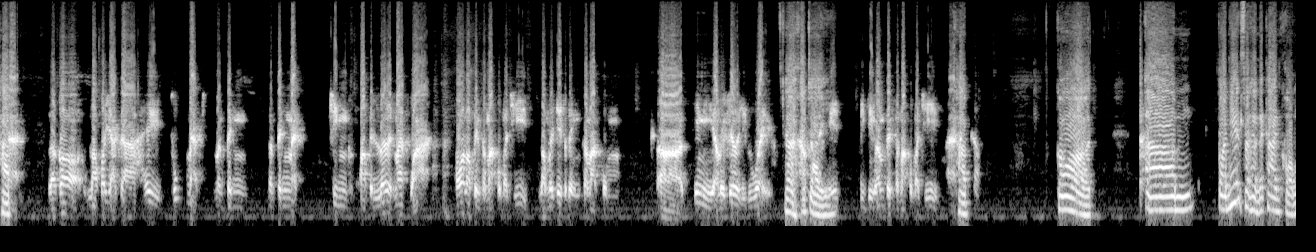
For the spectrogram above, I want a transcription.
ครับนะแล้วก็เราก็อยากจะให้ทุกแมตช์มันเป็นมันเป็นแมตช์ชิงความเป็นเลิศมากกว่า เพราะเราเป็นสมาคมอาชีพ เราไม่ใช่จะเป็นสมาคมเอ่อที่มี amateur อยู่ด้วยอ่าเข้าใจอันนี้จริงๆแล้วมันเป็นสมาคมอาชีพนะครับก็อ่า ตอนนี้สถานการณ์ของ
